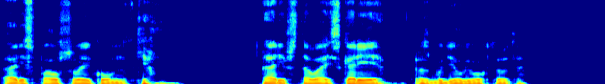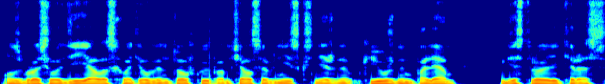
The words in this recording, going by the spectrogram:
Ари спал в своей комнатке. "Ари, вставай, скорее", разбудил его кто-то. Он сбросил одеяло, схватил винтовку и помчался вниз к снежным к южным полям, где строили террас,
